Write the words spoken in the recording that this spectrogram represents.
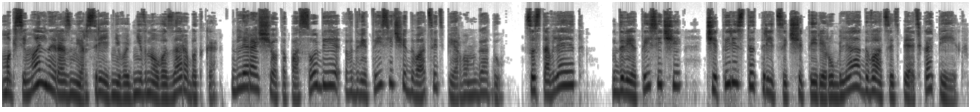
Максимальный размер среднего дневного заработка для расчета пособия в 2021 году. Составляет 2434 рубля 25 копеек,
